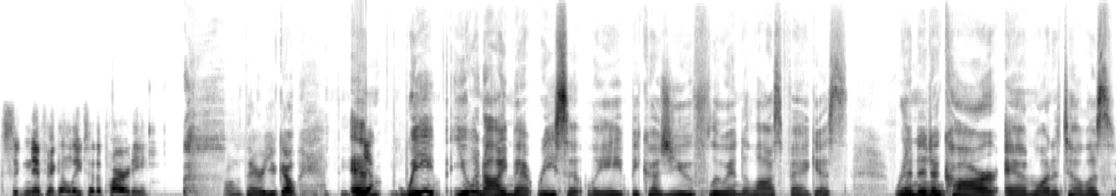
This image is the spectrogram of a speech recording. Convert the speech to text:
significantly to the party. Oh, there you go. And we, you and I met recently because you flew into Las Vegas, rented a car, and want to tell us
